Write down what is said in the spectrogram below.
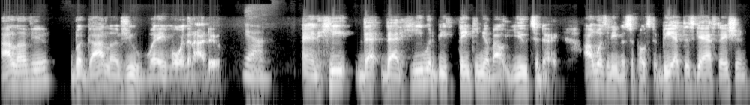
I love you, but God loves you way more than I do." Yeah. and he that that he would be thinking about you today. I wasn't even supposed to be at this gas station.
